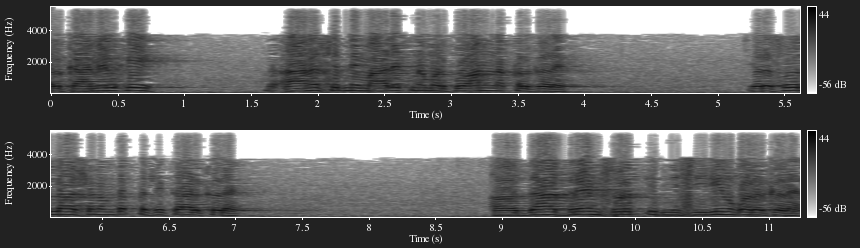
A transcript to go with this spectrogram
الکامل کې انس ابن مالک نه مرفوعا نقل کړي چې رسول الله صلی الله علیه وسلم دغه شکار کړي او دا دریم صورت ابن سیرین غوړه کړي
